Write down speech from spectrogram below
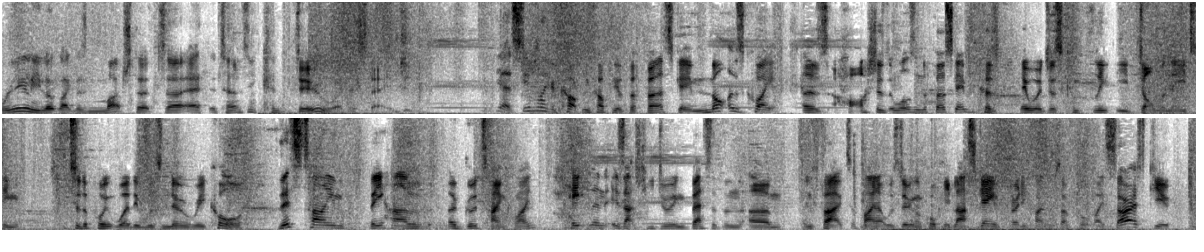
really look like there's much that uh, Eternity can do at this stage. Yeah, it seems like a carbon copy of the first game. Not as quite as harsh as it was in the first game because they were just completely dominating to the point where there was no recall. This time, they have a good tank line. Caitlyn is actually doing better than, um, in fact, Finite was doing on Corki last game. Freddy finds himself caught by Cyrus Q, but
